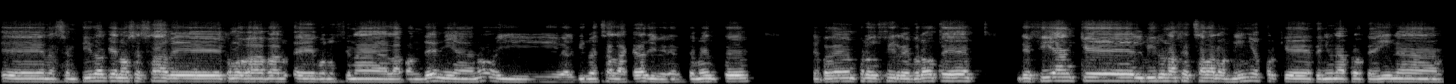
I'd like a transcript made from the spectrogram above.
eh, en el sentido que no se sabe cómo va a evolucionar la pandemia, ¿no? Y el virus está en la calle, evidentemente. Se pueden producir rebrotes. Decían que el virus no afectaba a los niños porque tenía una proteína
